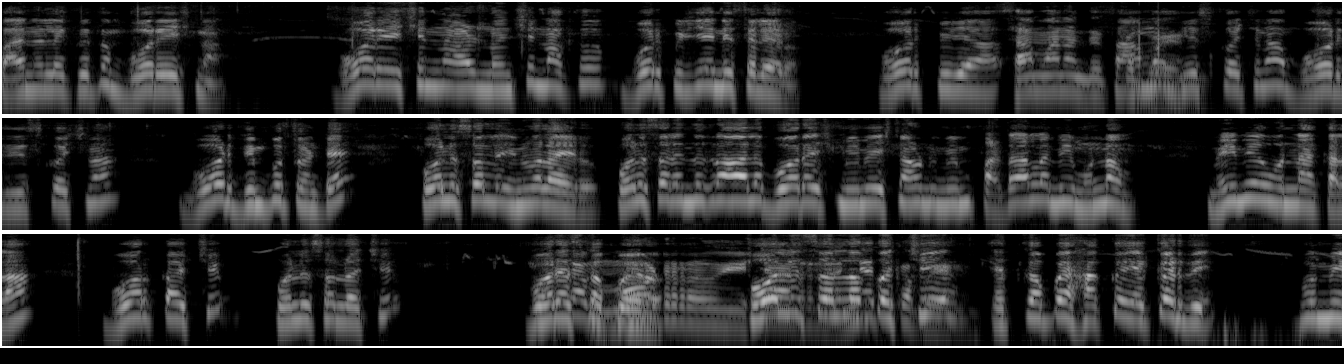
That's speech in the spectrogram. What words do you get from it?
పది నెలల క్రితం బోర్ వేసిన. బోర్ వేసిన నాడు నుంచి నాకు బోర్ పిడిచేనిస్తలేరు బోర్ పిడి సామానం సామాన్ తీసుకొచ్చిన బోర్ తీసుకొచ్చిన బోర్ దింపుతుంటే పోలీసు వాళ్ళు ఇన్వాల్వ్ అయ్యారు. పోలీసు వాళ్ళు ఎందుకు రావాలి? బోర్ వేసి మేము వేసినప్పుడు మేము పటాల్లో మేము ఉన్నాం. మేమే ఉన్నాం కదా బోర్కి వచ్చి పోలీసు వాళ్ళు వచ్చి బోర్ వేసుకపోయారు పోలీసు వాళ్ళకి వచ్చి ఎత్తుకపోయే హక్కు ఎక్కడిది? ఇప్పుడు మీ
